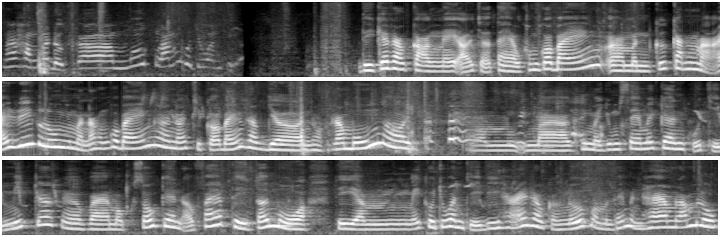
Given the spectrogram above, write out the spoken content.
Nó không có được uh, mướt lắm của chú anh chị thì cái rau cần này ở chợ tàu không có bán à, mình cứ canh mãi riết luôn nhưng mà nó không có bán nó chỉ có bán rau dền hoặc rau muống thôi mà khi mà dung xem mấy kênh của chị Miết á, ờ, và một số kênh ở Pháp thì tới mùa thì um, mấy cô chú anh chị đi hái rau cần nước mà mình thấy mình ham lắm luôn.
